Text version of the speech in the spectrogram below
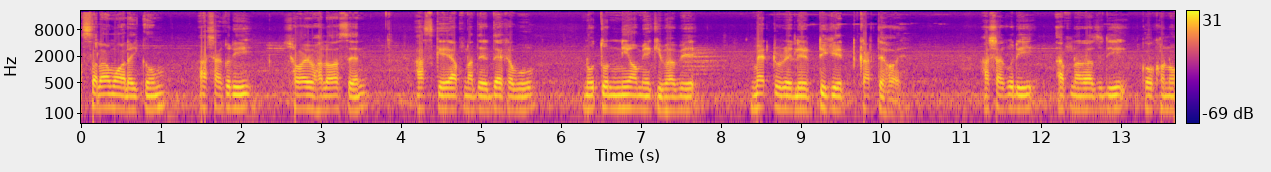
আসসালামু আলাইকুম। আশা করি সবাই ভালো আছেন। আজকে আপনাদের দেখাবো নতুন নিয়মে কীভাবে মেট্রো রেলের টিকিট কাটতে হয়। আশা করি আপনারা যদি কখনো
